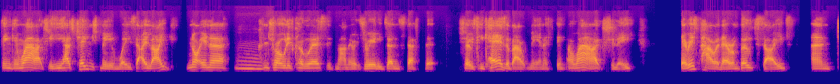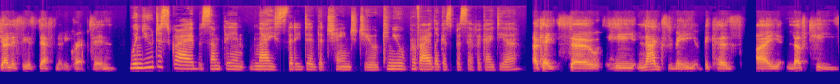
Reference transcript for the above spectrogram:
thinking, wow, actually, he has changed me in ways that I like, not in a Mm. controlling, coercive manner. It's really done stuff that shows he cares about me. And I think, oh, wow, actually, there is power there on both sides. And jealousy has definitely crept in. When you describe something nice that he did that changed you, can you provide like a specific idea? Okay, so he nags me because I love cheese,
